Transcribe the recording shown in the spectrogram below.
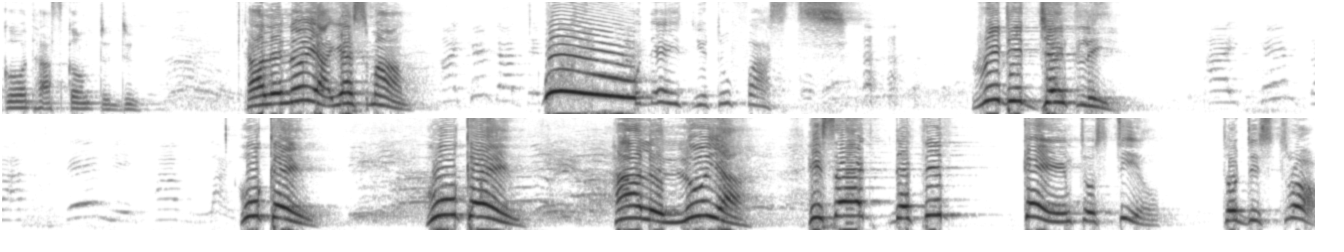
God has come to do. Hallelujah. Yes, ma'am. Woo! They, you too fast. Read it gently. Who came? Who came? Hallelujah. He said the thief came to steal, to destroy,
